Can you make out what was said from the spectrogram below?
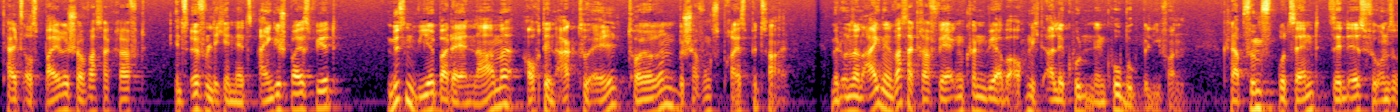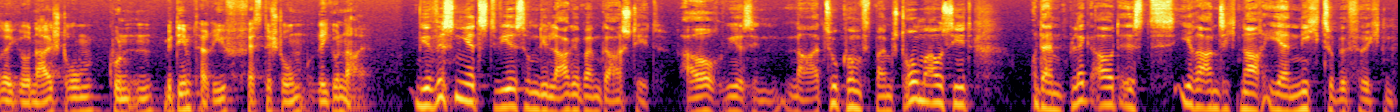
teils aus bayerischer Wasserkraft ins öffentliche Netz eingespeist wird, müssen wir bei der Entnahme auch den aktuell teuren Beschaffungspreis bezahlen. Mit unseren eigenen Wasserkraftwerken können wir aber auch nicht alle Kunden in Coburg beliefern. Knapp 5% sind es für unsere Regionalstromkunden mit dem Tarif Feste Strom regional. Wir wissen jetzt, wie es um die Lage beim Gas steht. Auch wie es in naher Zukunft beim Strom aussieht. Und ein Blackout ist Ihrer Ansicht nach eher nicht zu befürchten.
